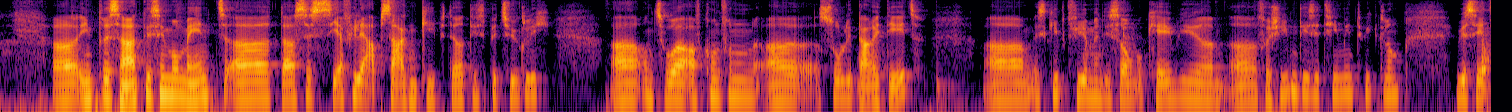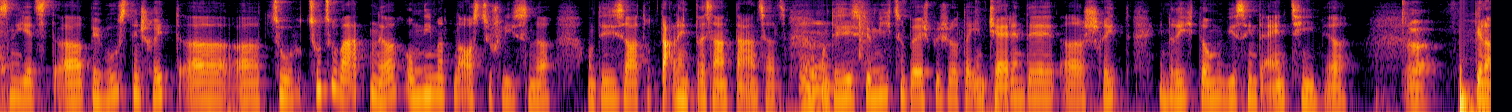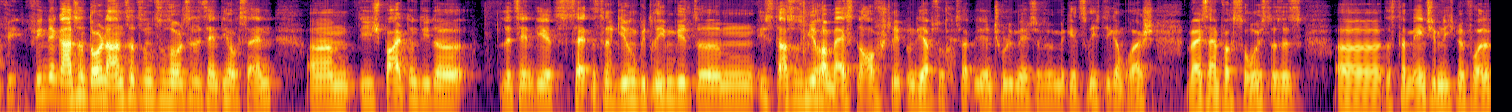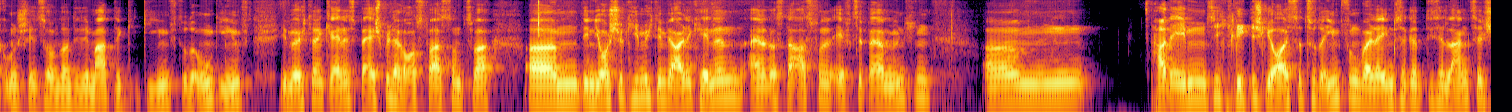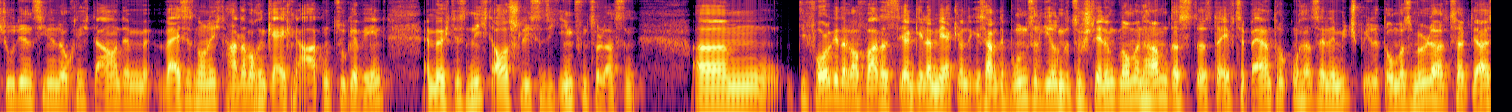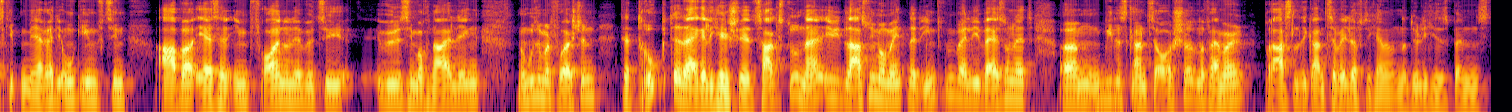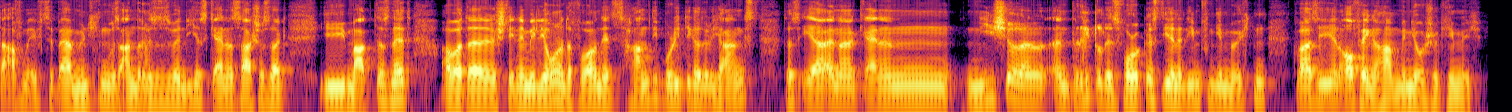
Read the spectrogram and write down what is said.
Äh, interessant ist im Moment, äh, dass es sehr viele Absagen gibt ja, diesbezüglich. Äh, und zwar aufgrund von äh, Solidarität. Ähm, es gibt Firmen, die sagen, okay, wir äh, verschieben diese Teamentwicklung wir setzen jetzt äh, bewusst den Schritt äh, äh, zu, zuzuwarten, ja, um niemanden auszuschließen. Ja. Und das ist auch ein total interessanter Ansatz. Mhm. Und das ist für mich zum Beispiel schon der entscheidende äh, Schritt in Richtung, wir sind ein Team. Ja. ja. Genau. Finde einen ganz einen tollen Ansatz und so soll es letztendlich auch sein. Ähm, die Spaltung, die da letztendlich jetzt seitens der Regierung betrieben wird, ähm, ist das, was mir auch am meisten aufstrebt. Und ich habe es auch gesagt, ich entschuldige mich dafür, mir geht es richtig am Arsch, weil es einfach so ist, dass, es, äh, dass der Mensch eben nicht mehr im Vordergrund steht, sondern die Thematik geimpft oder ungeimpft. Ich möchte ein kleines Beispiel herausfassen, und zwar ähm, den Joshua Kimmich, den wir alle kennen, einer der Stars von den FC Bayern München. Ähm, hat eben sich kritisch geäußert zu der Impfung, weil er eben gesagt hat, diese Langzeitstudien sind ja noch nicht da und er weiß es noch nicht, hat aber auch im gleichen Atemzug erwähnt, er möchte es nicht ausschließen, sich impfen zu lassen. Ähm, die Folge darauf war, dass die Angela Merkel und die gesamte Bundesregierung dazu Stellung genommen haben, dass, dass der FC Bayern Druck macht. Seine Mitspieler Thomas Müller hat gesagt, ja, es gibt mehrere, die ungeimpft sind, aber er ist ein Impffreund und er wird sie würde es ihm auch nahelegen. Man muss sich mal vorstellen, der Druck, der da eigentlich entsteht, sagst du, nein, ich lasse mich im Moment nicht impfen, weil ich weiß noch nicht, ähm, wie das Ganze ausschaut und auf einmal prasselt die ganze Welt auf dich ein. Und natürlich ist es beim Star vom FC Bayern München was anderes, als wenn ich als kleiner Sascha sage, ich mag das nicht, aber da stehen ja Millionen davor und jetzt haben die Politiker natürlich Angst, dass er einer kleinen Nische oder ein Drittel des Volkes, die ja nicht impfen gehen möchten, quasi einen Aufhänger haben mit Joshua Kimmich.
